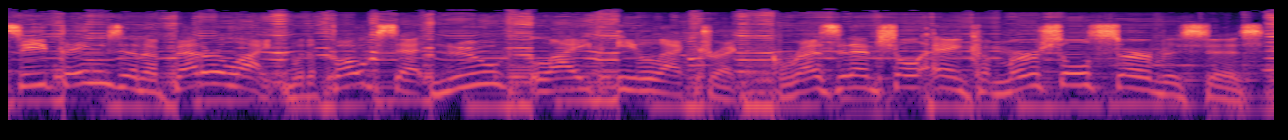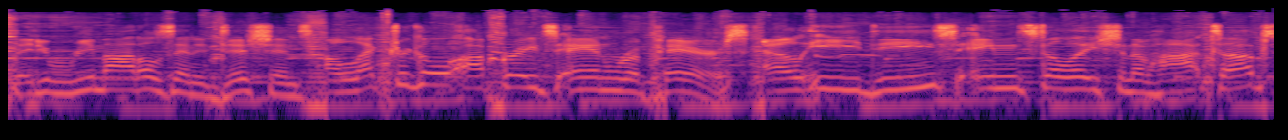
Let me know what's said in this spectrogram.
See things in a better light with the folks at New Light Electric. Residential and commercial services. They do remodels and additions, electrical upgrades and repairs, LEDs, installation of hot tubs,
